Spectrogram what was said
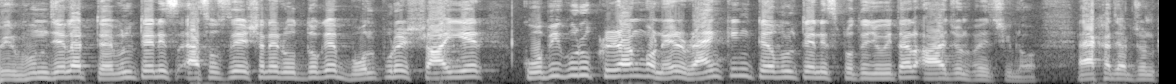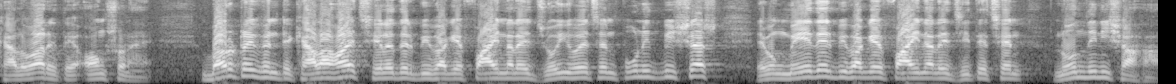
বীরভূম জেলার টেবিল টেনিস অ্যাসোসিয়েশনের উদ্যোগে বোলপুরের সাইয়ের কবিগুরু ক্রীড়াঙ্গনে র্যাঙ্কিং টেবিল টেনিস প্রতিযোগিতার আয়োজন হয়েছিল। এক হাজার জন খেলোয়াড় এতে অংশ নেয়। বারোটা ইভেন্টে খেলা হয়। ছেলেদের বিভাগে ফাইনালে জয়ী হয়েছেন পুনিত বিশ্বাস এবং মেয়েদের বিভাগে ফাইনালে জিতেছেন Nandini Saha.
